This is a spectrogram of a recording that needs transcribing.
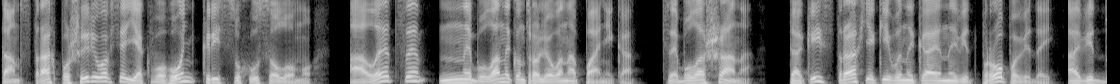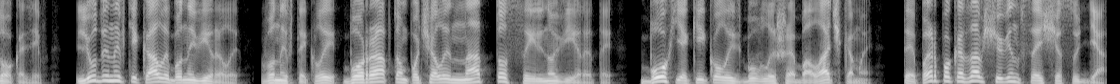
Там страх поширювався як вогонь крізь суху солому, але це не була неконтрольована паніка, це була шана, такий страх, який виникає не від проповідей, а від доказів. Люди не втікали, бо не вірили. Вони втекли, бо раптом почали надто сильно вірити. Бог, який колись був лише балачками, тепер показав, що він все ще суддя.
